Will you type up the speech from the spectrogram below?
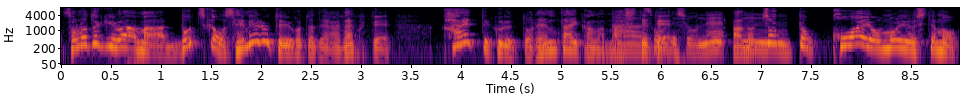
その時はまあどっちかを責めるということではなくて帰ってくると連帯感が増しててね。あのちょっと怖い思いをしても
